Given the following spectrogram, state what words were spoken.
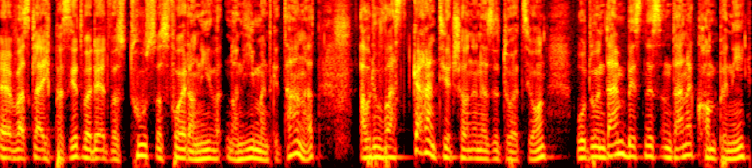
äh, was gleich passiert, weil du etwas tust, was vorher noch, nie, noch niemand getan hat. Aber du warst garantiert schon in einer Situation, wo du in deinem Business, in deiner Company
